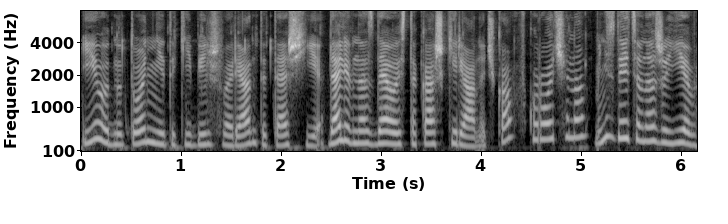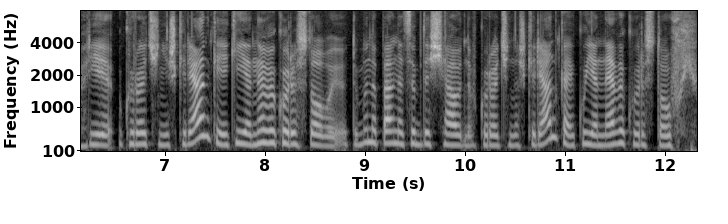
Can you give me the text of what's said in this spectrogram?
і однотонні такі більш варіанти теж є. Далі в нас де ось така шкіряночка вкорочена. Мені здається, в нас вже є в грі укорочені шкірянки, які я не використовую. Тому, напевно, це буде ще одна вкорочена шкірянка, яку я не використовую.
